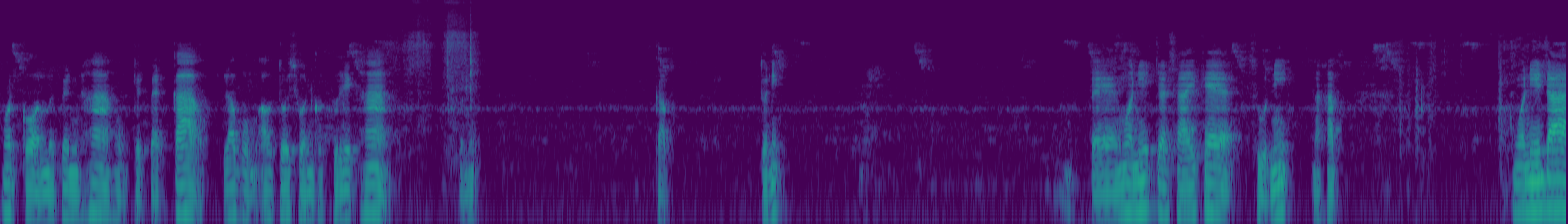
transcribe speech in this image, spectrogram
งวดก่อนมันเป็นห้าหกเจ็ดแปดเก้าแล้วผมเอาตัวชนก็คือเลขห้าตัวนี้ กับตัวนี้ แต่งวันนี้จะใช้แค่สูตรนี้นะครับงวันนี้ได้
